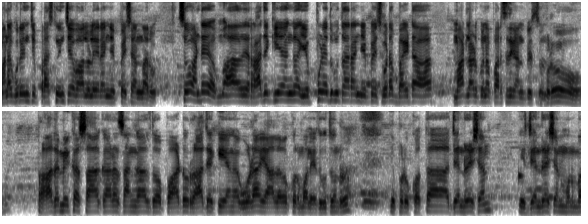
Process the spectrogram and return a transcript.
మన గురించి ప్రశ్నించే వాళ్ళు లేరని చెప్పేసి అన్నారు. సో అంటే రాజకీయంగా ఎప్పుడు ఎదుగుతారని చెప్పేసి కూడా బయట మాట్లాడుకున్న పరిస్థితి కనిపిస్తుంది. ఇప్పుడు ప్రాథమిక సహకార సంఘాలతో పాటు రాజకీయంగా కూడా యాదవ కుర్మలు ఎదుగుతుండ్రు. ఇప్పుడు కొత్త జనరేషన్ ఈ జనరేషన్ మున్మ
